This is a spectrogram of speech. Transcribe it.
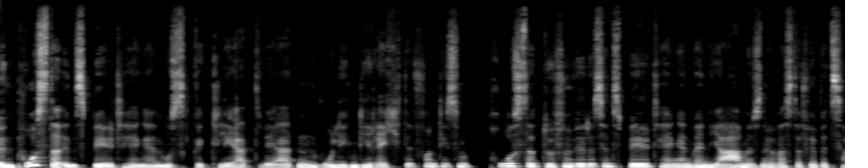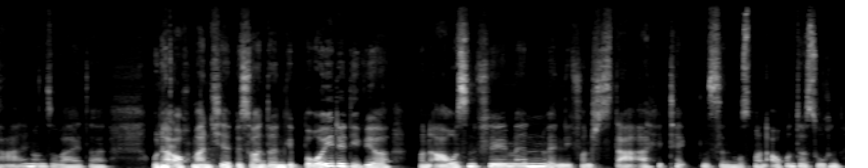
ein Poster ins Bild hängen, muss geklärt werden, wo liegen die Rechte von diesem Poster, dürfen wir das ins Bild hängen, wenn ja, müssen wir was dafür bezahlen und so weiter. Oder auch manche besonderen Gebäude, die wir von außen filmen, wenn die von Star-Architekten sind, muss man auch untersuchen,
